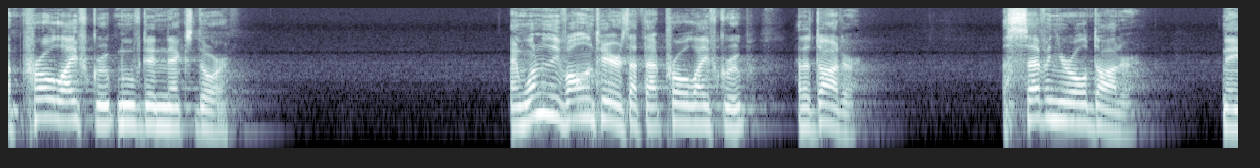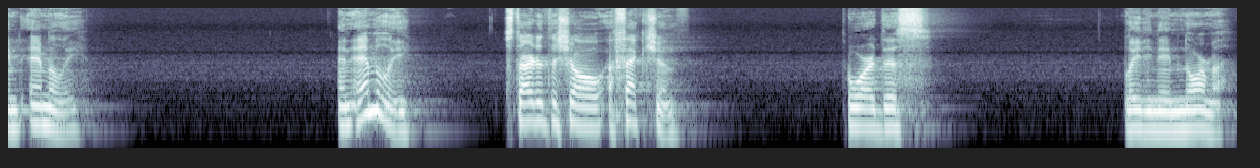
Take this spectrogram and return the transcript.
a pro life group moved in next door. And one of the volunteers at that pro life group had a daughter, a seven year old daughter named Emily. And Emily started to show affection toward this lady named Norma.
